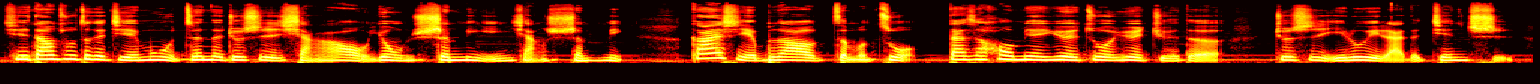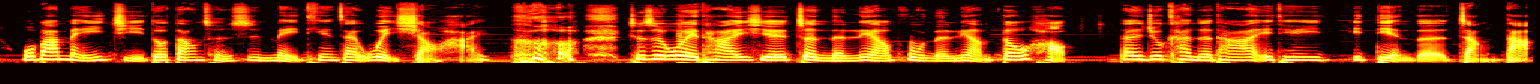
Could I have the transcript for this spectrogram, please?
其实当初这个节目真的就是想要用生命影响生命，刚开始也不知道怎么做，但是后面越做越觉得就是一路以来的坚持。我把每一集都当成是每天在喂小孩，就是喂他一些正能量、负能量都好，但是就看着他一天一一点的长大，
